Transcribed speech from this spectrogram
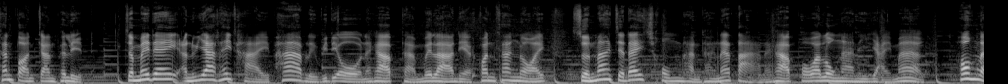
ขั้นตอนการผลิต จะไม่ได้อนุญาตให้ถ่ายภาพหรือวิดีโอนะครับแถมเวลาเนี่ยค่อนข้างน้อย ส่วนมากจะได้ชมผ่านทางหน้าต่างนะครับ เพราะว่าโรงงานใหญ่มาก ห้องห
